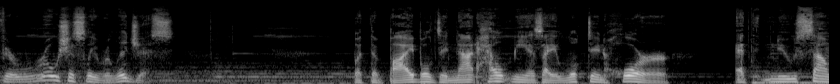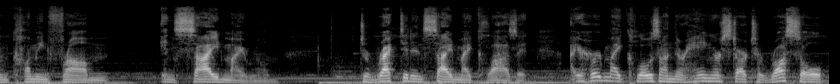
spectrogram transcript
ferociously religious. But the Bible did not help me as I looked in horror at the new sound coming from inside my room, directed inside my closet. I heard my clothes on their hanger start to rustle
